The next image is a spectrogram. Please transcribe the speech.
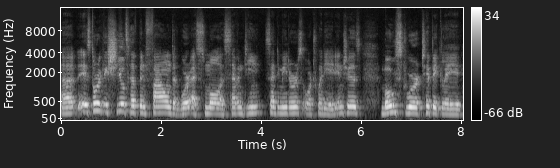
Uh, historically, shields have been found that were as small as 17 centimeters or 28 inches. Most were typically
